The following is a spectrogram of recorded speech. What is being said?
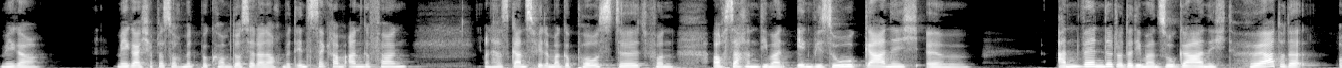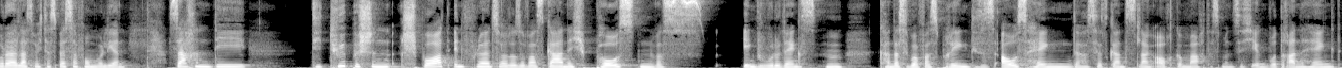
Mega. Mega, ich habe das auch mitbekommen. Du hast ja dann auch mit Instagram angefangen und hast ganz viel immer gepostet von auch Sachen, die man irgendwie so gar nicht ähm, anwendet oder die man so gar nicht hört oder oder lass mich das besser formulieren. Sachen, die die typischen Sportinfluencer oder sowas gar nicht posten, was irgendwie, wo du denkst, hm, kann das überhaupt was bringen? Dieses Aushängen, da hast du jetzt ganz lang auch gemacht, dass man sich irgendwo dranhängt.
